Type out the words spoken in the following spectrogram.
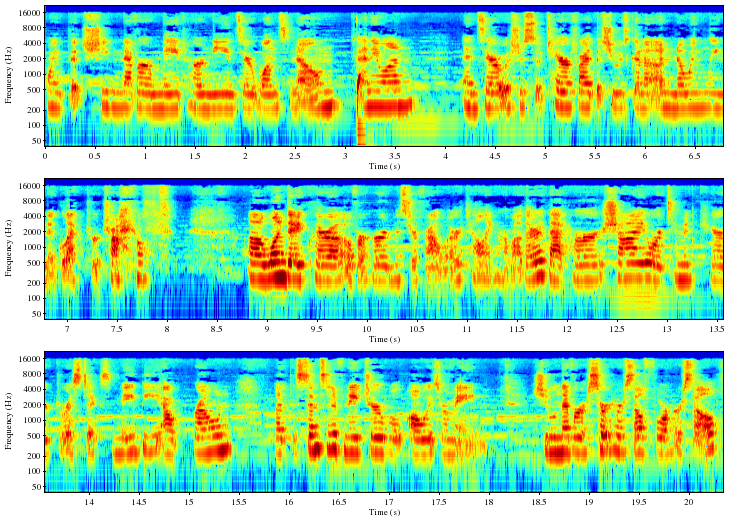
point that she never made her needs or wants known to anyone and Sarah was just so terrified that she was going to unknowingly neglect her child. Uh, one day, Clara overheard Mr. Fowler telling her mother that her shy or timid characteristics may be outgrown, but the sensitive nature will always remain. She will never assert herself for herself,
